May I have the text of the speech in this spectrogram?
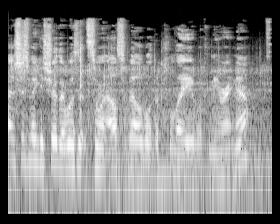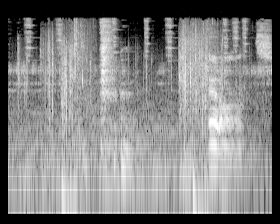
I was just making sure there wasn't someone else available to play with me right now. Add-ons.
